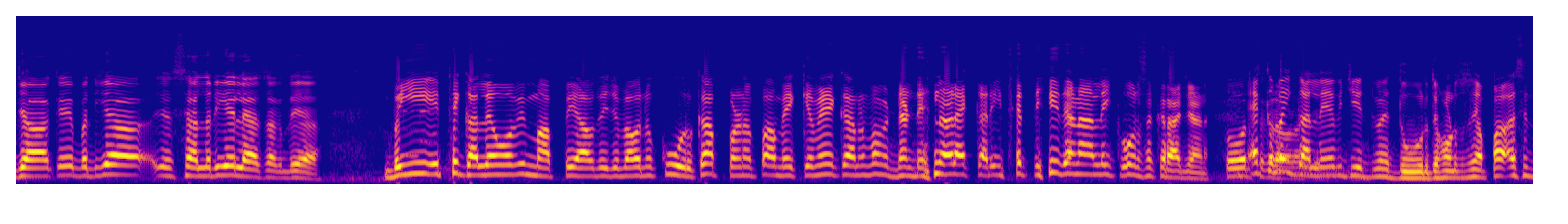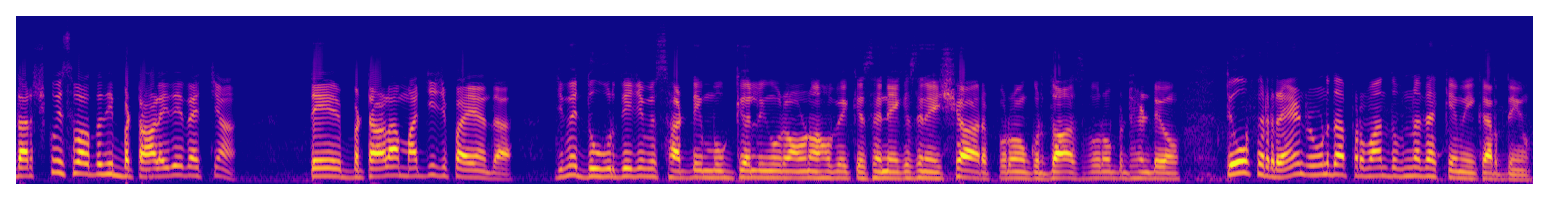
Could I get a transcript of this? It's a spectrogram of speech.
ਜਾ ਕੇ ਵਧੀਆ ਸੈਲਰੀ ਲੈ ਸਕਦੇ ਆ। ਬਈ ਇੱਥੇ ਗੱਲ ਆ ਵੀ ਮਾਪੇ ਆਪਦੇ ਜਵਾਬ ਨੂੰ ਘੂਰ ਘਾਪਣ ਭਾਵੇਂ ਕਿਵੇਂ ਕਰਨ ਭਾਵੇਂ ਡੰਡੇ ਨਾਲ ਇੱਕ ਕਰੀ ਤੇ 30 ਦਿਨਾਂ ਲਈ ਕੋਰਸ ਕਰਾ ਜਾਣ। ਇੱਕ ਬਈ ਗੱਲ ਇਹ ਵੀ ਜੇ ਮੈਂ ਦੂਰ ਤੇ ਹੁਣ ਤੁਸੀਂ ਆਪਾਂ ਅਸੀਂ ਦਰਸ਼ਕੋ ਇਸ ਵਕਤ ਅਸੀਂ ਬਟਾਲੇ ਦੇ ਵਿੱਚ ਆ ਤੇ ਬਟਾਲਾ ਮਾਝੀ ਚ ਪੈ ਜਾਂਦਾ ਜਿਵੇਂ ਦੂਰ ਦੇ ਜਿਵੇਂ ਸਾਡੇ ਮੋਗੇ ਆਉਣਾ ਹੋਵੇ ਕਿਸੇ ਨੇ ਕਿਸੇ ਨੇ ਹੁਸ਼ਿਆਰਪੁਰੋਂ ਗੁਰਦਾਸਪੁਰੋਂ ਬਠਿੰਡਿਓਂ ਤੇ ਉਹ ਫਿਰ ਰਹਿਣ ਰੂਣ ਦਾ ਪ੍ਰਬੰਧ ਉਹਨਾਂ ਦਾ ਕਿਵੇਂ ਕਰਦੇ ਹੋ?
